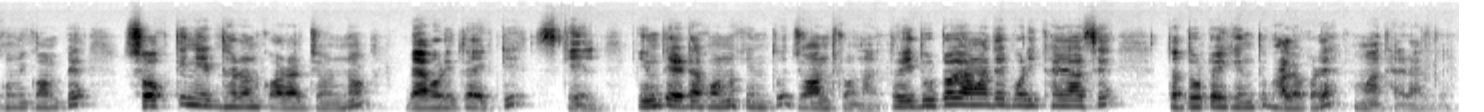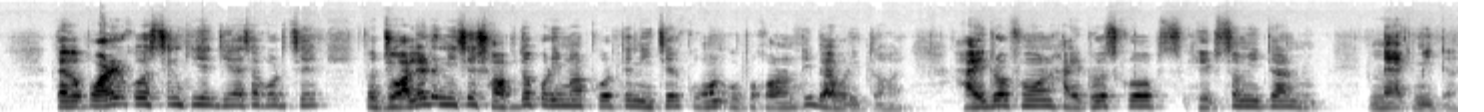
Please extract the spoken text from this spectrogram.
ভূমিকম্পের শক্তি নির্ধারণ করার জন্য ব্যবহৃত একটি স্কেল কিন্তু এটা কোনো কিন্তু যন্ত্র নয়। তো এই দুটোই আমাদের পরীক্ষায় আসে তো দুটোই কিন্তু ভালো করে মাথায় রাখবে। দেখো, পরের কোশ্চেন কি জিজ্ঞাসা করছে? তো জলের নিচে শব্দ পরিমাপ করতে নিচের কোন উপকরণটি ব্যবহৃত হয়? হাইড্রোফোন হাইড্রোস্কোপ হিপসোমিটার ম্যাকমিটার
